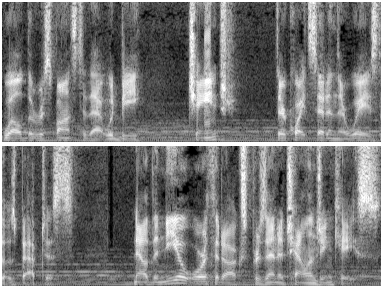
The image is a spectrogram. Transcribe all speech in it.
Well, the response to that would be change? They're quite set in their ways, those Baptists. Now, the neo Orthodox present a challenging case.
